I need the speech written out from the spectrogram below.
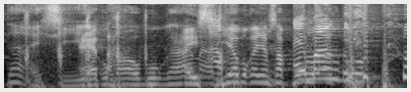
Nah, Aisyah aku mau hubungan. Aisyah bukan jam 10 Emang atuh. gitu.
